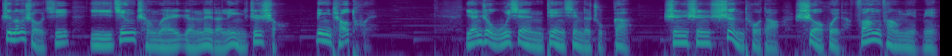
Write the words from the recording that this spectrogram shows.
智能手机已经成为人类的另一只手、另一条腿。沿着无线电信的主干，深深渗透到社会的方方面面，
